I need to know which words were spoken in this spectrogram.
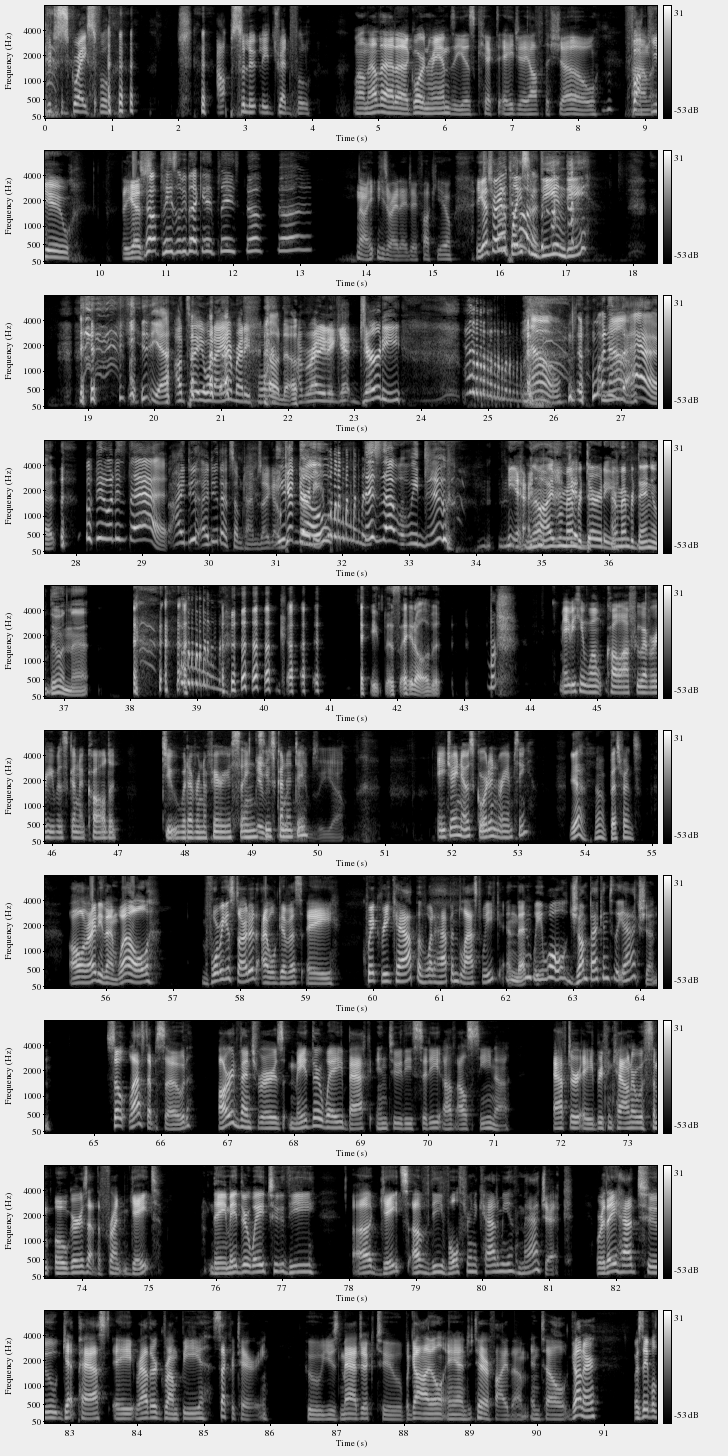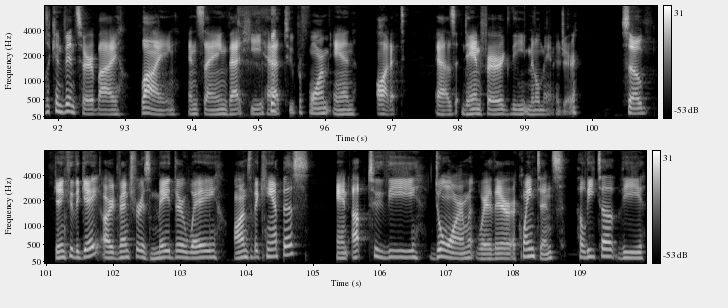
You're disgraceful. Absolutely dreadful. Well, now that uh, Gordon Ramsay has kicked AJ off the show, Fuck Um, you. you guys No, please let me back in, please. No. no. No, he's right, AJ. Fuck you. You guys ready Oh, to play come some. D and D? yeah. I'll tell you what I am ready for. Oh no. I'm ready to get dirty. No. What is No. that? What is, what is that? I do I do that sometimes. I go You get dirty. know, That's not what we do. yeah. No, I remember. Get dirty. I remember Daniel doing that. Oh, God. I hate this. I hate all of it. Maybe he won't call off whoever he was going to call to do whatever nefarious things It he was going to Gordon do. Ramsay, yeah. AJ knows Gordon Ramsay. Yeah, no, best friends. Alrighty then. Well, before we get started, I will give us a quick recap of what happened last week, and then we will jump back into the action. So, last episode, our adventurers made their way back into the city of Alcina. After a brief encounter with some ogres at the front gate, they made their way to the uh, gates of the Volthrin Academy of Magic where they had to get past a rather grumpy secretary who used magic to beguile and terrify them until Gunnar was able to convince her by lying and saying that he had to perform an audit as Dan Ferg, the middle manager. So, getting through the gate, our adventurers made their way onto the campus and up to the dorm where their acquaintance, Halita the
